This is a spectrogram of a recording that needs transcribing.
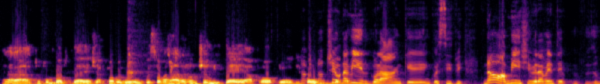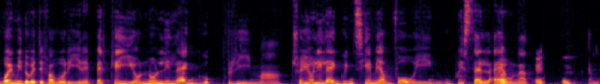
Era tutto un bordello, cioè proprio con questo canale non c'è un'idea proprio di No- fondo. non c'è una virgola anche in questi tweet. No, amici, veramente voi mi dovete favorire perché io non li leggo prima, cioè io li leggo insieme a voi. Questa è, è una è un,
